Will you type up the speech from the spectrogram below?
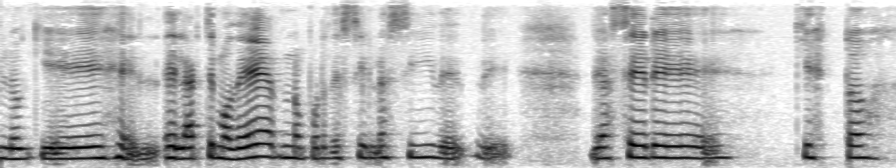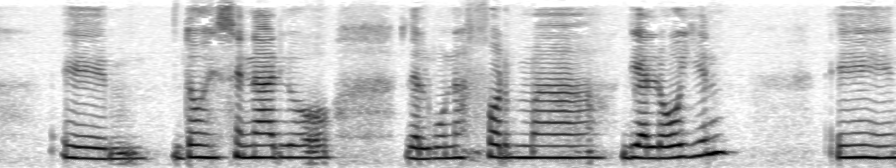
lo que es el, arte moderno, por decirlo así, de, hacer eh, que estos eh, dos escenarios de alguna forma dialoguen. Eh,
